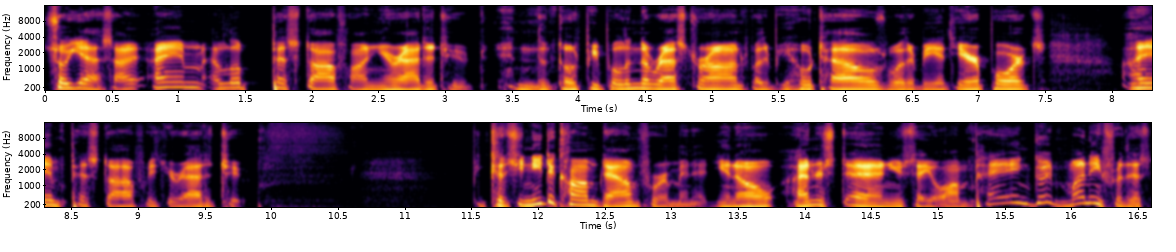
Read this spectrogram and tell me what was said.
So yes, I, I am a little pissed off on your attitude and those people in the restaurants, whether it be hotels, whether it be at the airports. I am pissed off with your attitude because you need to calm down for a minute. You know, I understand you say, "Oh, I'm paying good money for this."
